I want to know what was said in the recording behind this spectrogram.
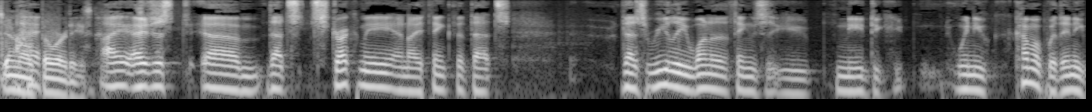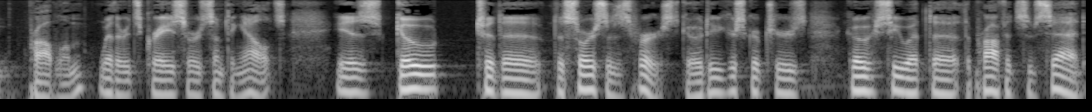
general I, authorities. I, I just um, that's struck me, and I think that that's that's really one of the things that you need to, when you come up with any problem, whether it's grace or something else, is go to the the sources first. Go to your scriptures. Go see what the the prophets have said,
